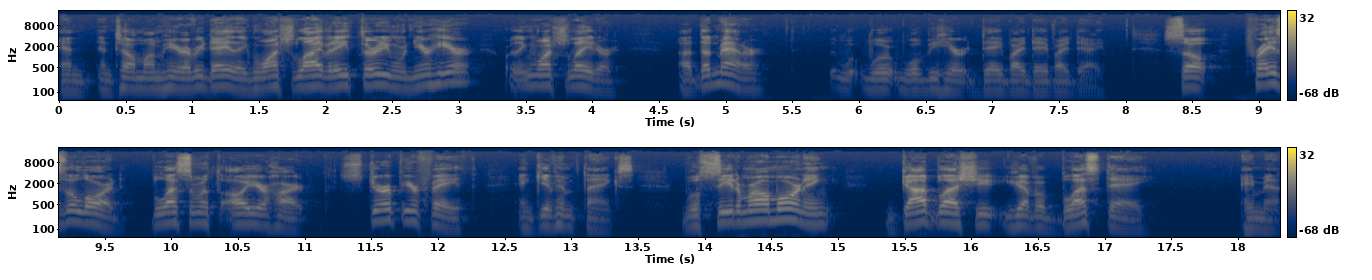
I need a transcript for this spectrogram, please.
and and tell them I'm here every day. They can watch live at 8:30 when you're here, or they can watch later. Uh, doesn't matter. We'll, we'll be here day by day by day. So praise the Lord. Bless Him with all your heart. Stir up your faith and give Him thanks. We'll see you tomorrow morning. God bless you. You have a blessed day. Amen.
